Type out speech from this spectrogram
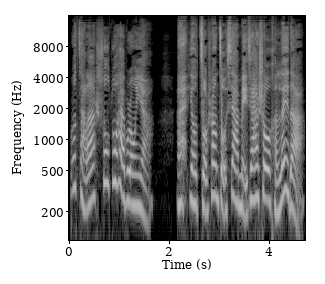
我说咋了？收租还不容易啊？哎，要走上走下，每家收很累的。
